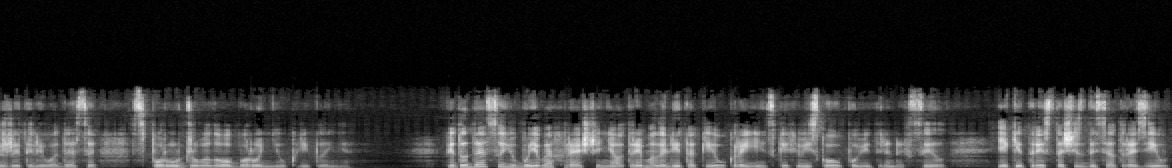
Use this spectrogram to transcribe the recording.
жителів Одеси споруджувало оборонні укріплення. Під Одесою бойове хрещення отримали літаки українських військово-повітряних сил які 360 разів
